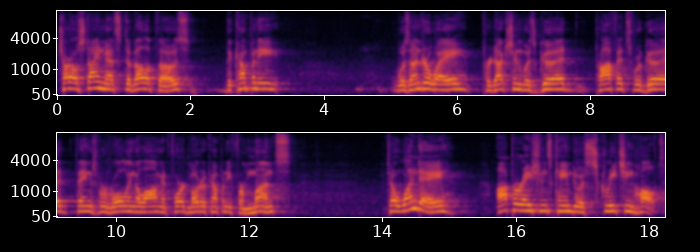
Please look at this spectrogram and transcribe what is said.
Charles Steinmetz developed those. The company was underway, production was good, profits were good, things were rolling along at Ford Motor Company for months. Till one day, operations came to a screeching halt.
